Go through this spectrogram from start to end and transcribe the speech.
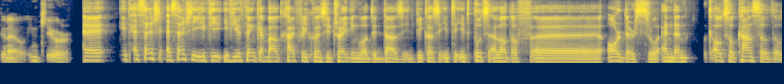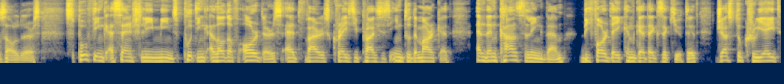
you know incur uh, it essentially essentially if you if you think about high frequency trading what it does it because it it puts a lot of uh, orders through and then also cancel those orders. Spoofing essentially means putting a lot of orders at various crazy prices into the market and then canceling them before they can get executed just to create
